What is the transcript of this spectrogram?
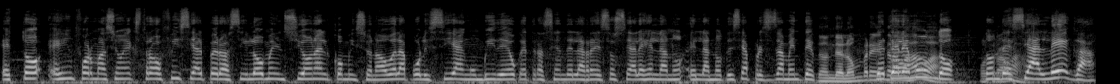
esto es información extraoficial, pero así lo menciona el comisionado de la policía en un video que trasciende en las redes sociales, en, la no- en las noticias precisamente Donde el hombre de trabajaba, Telemundo, donde trabaja. se alega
